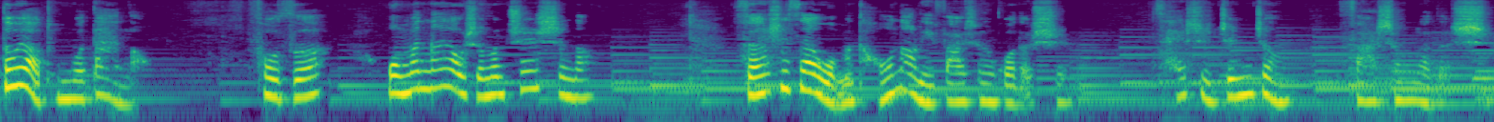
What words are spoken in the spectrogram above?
都要通过大脑，否则我们能有什么知识呢？凡是在我们头脑里发生过的事，才是真正发生了的事。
